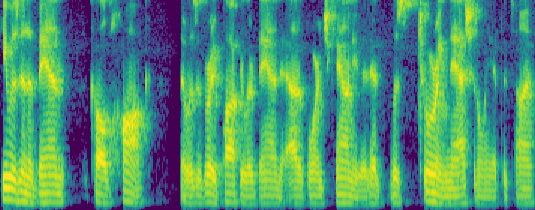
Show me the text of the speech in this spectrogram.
He was in a band called Honk that was a very popular band out of Orange County that had was touring nationally at the time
